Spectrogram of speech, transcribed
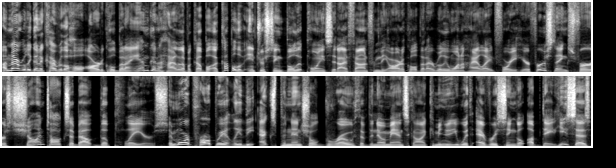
I'm not really going to cover the whole article, but I am going to highlight up a couple a couple of interesting bullet points that I found from the article that I really want to highlight for you here. First things first, Sean talks about the players, and more appropriately, the exponential growth of the no Man's Sky community with every single update. He says,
